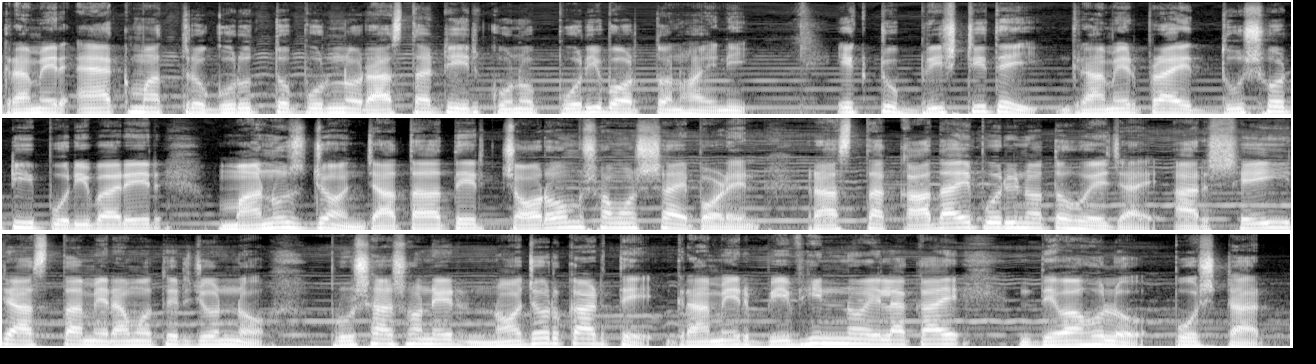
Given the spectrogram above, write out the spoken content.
গ্রামের একমাত্র গুরুত্বপূর্ণ রাস্তাটির কোনো পরিবর্তন হয়নি। একটু বৃষ্টিতেই গ্রামের প্রায় দুশোটি পরিবারের মানুষজন যাতায়াতের চরম সমস্যায় পড়েন। রাস্তা কাদায় পরিণত হয়ে যায় আর সেই রাস্তা মেরামতের জন্য প্রশাসনের নজর কাড়তে গ্রামের বিভিন্ন এলাকায় দেওয়া হলো পোস্টার।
